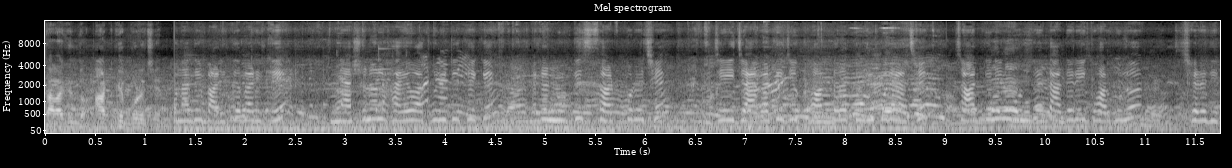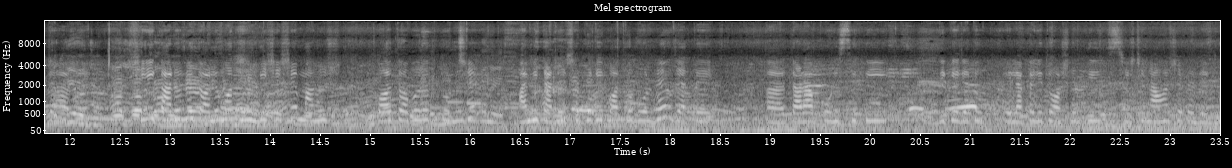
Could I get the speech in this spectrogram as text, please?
তারা কিন্তু আটকে পড়েছেন। ওনাদের বাড়িতে বাড়িতে ন্যাশনাল হাইওয়ে অথরিটি থেকে একটা নোটিশ সার্ভ করেছে যে এই জায়গাটি যে ঘর তারা তৈরি করে আছে, চার দিনের মধ্যে তাদের এই ঘরগুলো ছেড়ে দিতে হবে। সেই কারণে দলমত নির্বিশেষে মানুষ পথ অবরোধ করছে আমি তাদের সাথে গিয়ে কথা বলব যাতে তারা পরিস্থিতি দিকে যাতে এলাকায় যাতে অশান্তি সৃষ্টি না হয় সেটা দেখব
